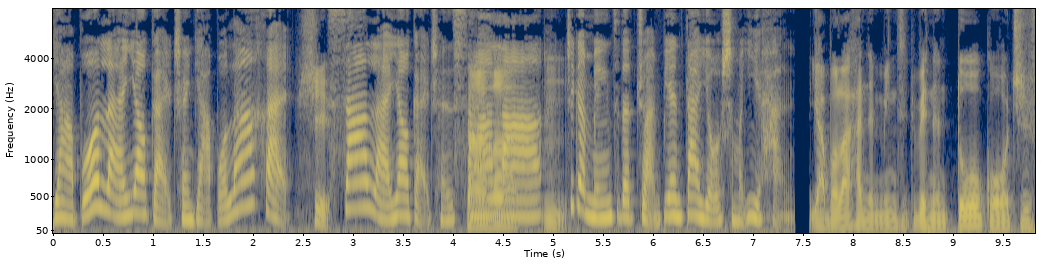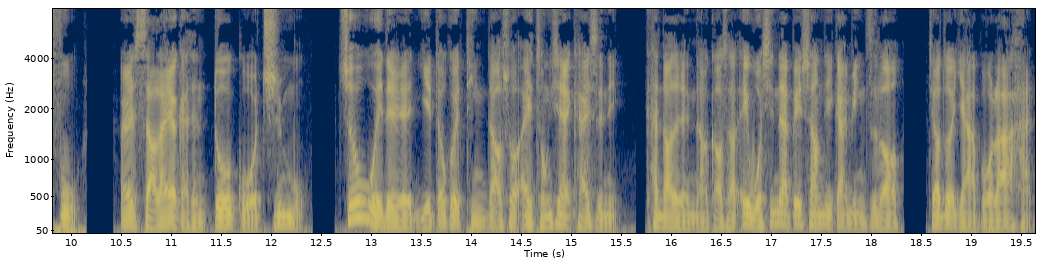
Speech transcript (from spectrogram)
亚伯兰要改成亚伯拉罕，是撒兰要改成撒拉。这个名字的转变带有什么意涵？亚伯拉罕的名字就变成多国之父，而撒兰要改成多国之母。周围的人也都会听到说：“哎，从现在开始，你看到的人，然后告诉他：哎，我现在被上帝改名字喽，叫做亚伯拉罕。”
